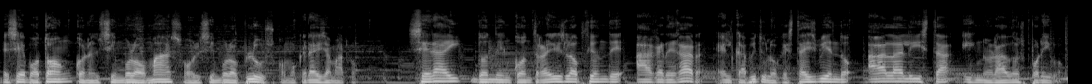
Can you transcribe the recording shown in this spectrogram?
ese botón con el símbolo más o el símbolo plus, como queráis llamarlo será ahí donde encontraréis la opción de agregar el capítulo que estáis viendo a la lista ignorados por iVoox.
